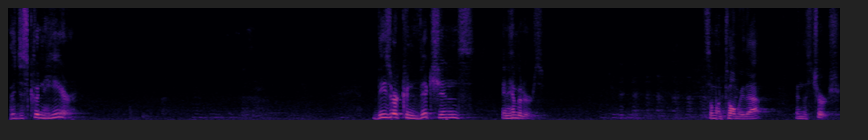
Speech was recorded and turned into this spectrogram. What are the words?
they just couldn't hear. These are convictions inhibitors. Someone told me that in this church.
